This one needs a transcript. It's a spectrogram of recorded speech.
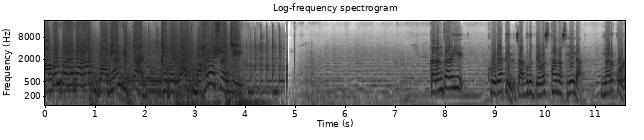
आपण पाहत आहात बागलान वृत्तांत खबरबात महाराष्ट्राची. करंजाळी खोऱ्यातील जागृत देवस्थान असलेल्या नरकोड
